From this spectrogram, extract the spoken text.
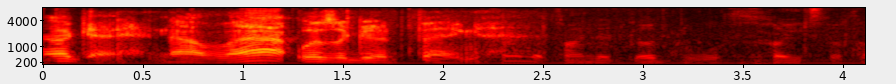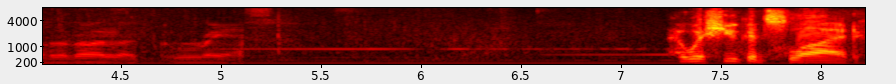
Okay, now that was a good thing. trying to find a good place with a lot of grass. I wish you could slide.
